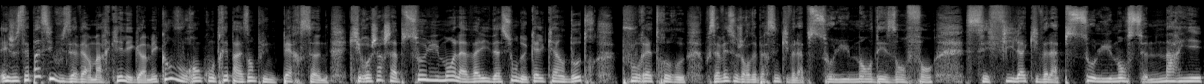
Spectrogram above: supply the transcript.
Et je sais pas si vous avez remarqué, les gars, mais quand vous rencontrez par exemple une personne qui recherche absolument la validation de quelqu'un d'autre pour être heureux, vous savez, ce genre de personnes qui veulent absolument des enfants, ces filles-là qui veulent absolument se marier,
